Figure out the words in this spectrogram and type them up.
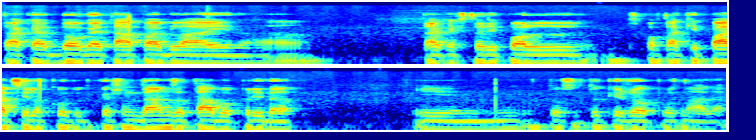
Taka dolga etapa je bila in uh, take stvari, sploh taki paci, lahko tudi kakšen dan za tabo pride. In to so tukaj že opoznali.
